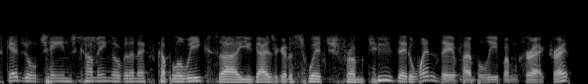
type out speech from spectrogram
schedule change coming over the next couple of weeks. Uh, you guys are going to switch from Tuesday to Wednesday, if I believe I'm correct, right?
